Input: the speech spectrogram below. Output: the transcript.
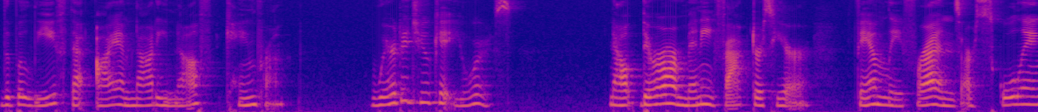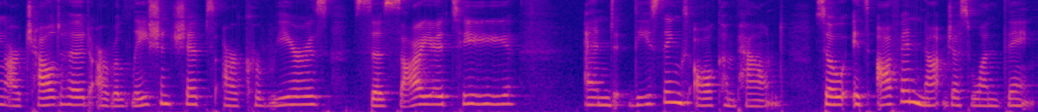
the belief that I am not enough came from. Where did you get yours? Now, there are many factors here family, friends, our schooling, our childhood, our relationships, our careers, society. And these things all compound. So it's often not just one thing.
